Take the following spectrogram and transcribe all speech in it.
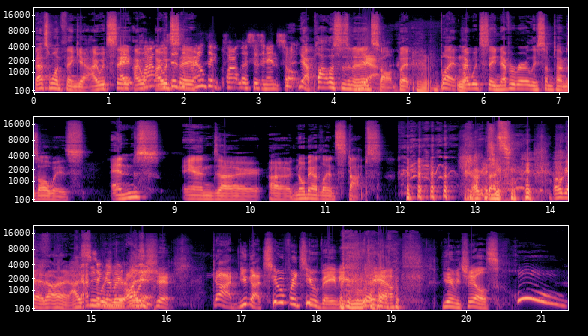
that's one thing. Yeah, I would say. I Plotless would say. I don't think plotless is an insult. Yeah, plotless isn't an Yeah. insult, but but I would say never, rarely, sometimes, always ends, and uh, uh, Nomadland stops. Okay, That's- okay, all right. I That's see what you're. to Holy it. shit! God, you got two for two, baby. Damn, you gave me chills. Whoo.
